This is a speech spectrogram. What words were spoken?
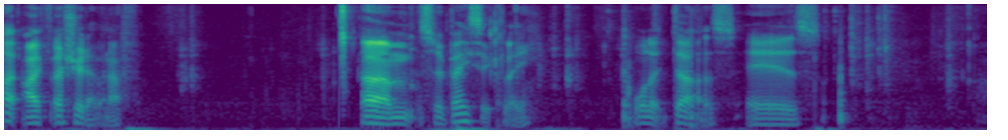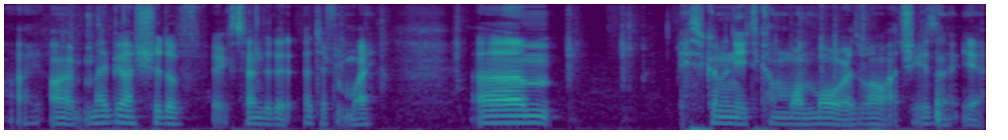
I, I, I should have enough. Um, so basically, all it does is, I, I maybe I should have extended it a different way. Um, it's gonna need to come one more as well, actually, isn't it? Yeah.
